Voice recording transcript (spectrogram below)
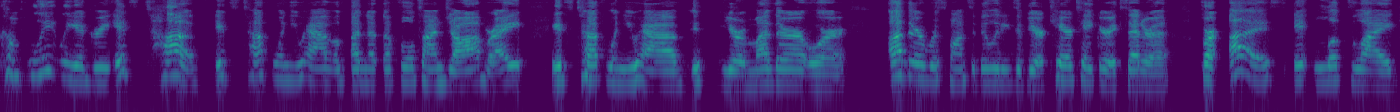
completely agree. It's tough. It's tough when you have a, a, a full-time job, right? It's tough when you have if you're a mother or other responsibilities if you're a caretaker, etc. For us, it looked like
